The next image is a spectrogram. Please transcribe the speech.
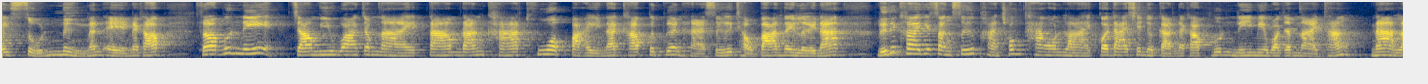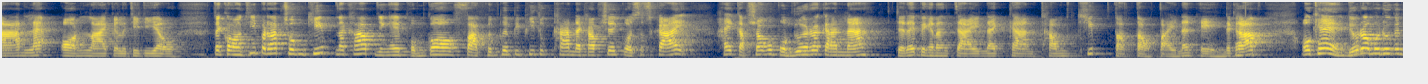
y01 นั่นเองนะครับสำหรับรุ่นนี้จะมีวางจำหน่ายตามร้านค้าทั่วไปนะครับ เพื่อนๆหาซื้อแถวบ้านได้เลยนะ หรือถ้าใครจะสั่งซื้อผ่านช่องทางออนไลน์ก็ได้เช่นเดียวกันนะครับ รุ่นนี้มีวางจำหน่ายทั้งหน้าร้านและออนไลน์กันเลยทีเดียว แต่ก่อนที่ไปรับชมคลิปนะครับยังไงผมก็ฝากเพื่อนๆพี่ๆทุกท่านนะครับช่วยกด subscribe ให้กับช่องของผมด้วยละกันนะ จะได้เป็นกำลังใจในการทำคลิปต่อๆไปนั่นเองนะครับโอเค เดี๋ยวเรามาดูกัน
